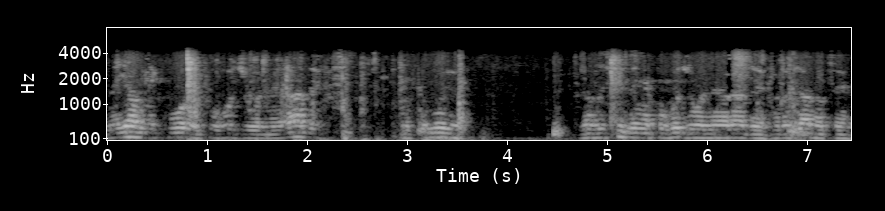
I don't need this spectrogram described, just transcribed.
Наявний кворум погоджувальної ради. Пропоную на засідання погоджувальної ради розглянути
